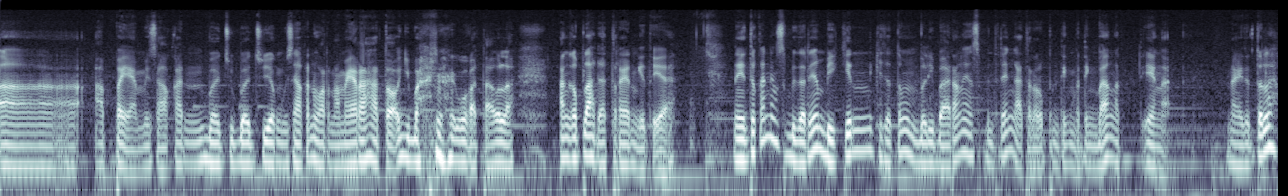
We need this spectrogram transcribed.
uh, apa ya misalkan baju-baju yang misalkan warna merah atau gimana gue gak tau lah. Anggaplah ada tren gitu ya nah itu kan yang sebenarnya bikin kita tuh membeli barang yang sebenarnya nggak terlalu penting-penting banget ya nggak nah itu tuh lah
